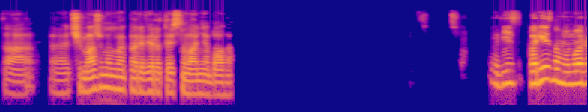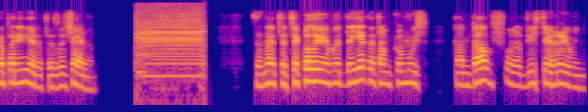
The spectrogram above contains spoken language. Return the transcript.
та, е, чи можемо ми перевірити існування Бога? Різ, по-різному можна перевірити, звичайно. Це знаєте, це коли ви даєте там комусь, там дав е, 200 гривень,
